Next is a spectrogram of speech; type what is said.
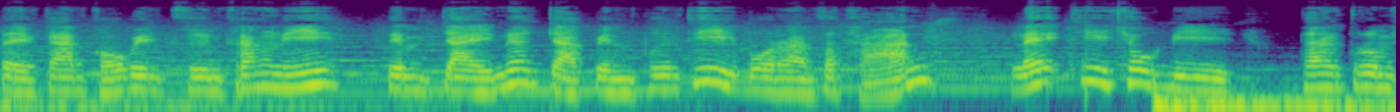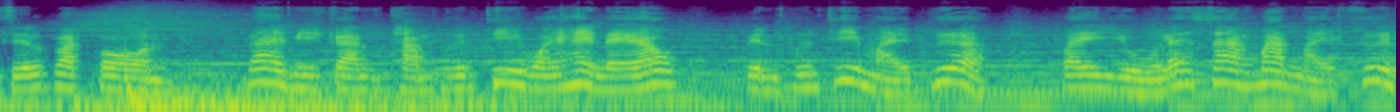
แต่การขอเวนคืนครั้งนี้ เต็มใจเนื่องจากเป็นพื้นที่โบราณสถาน และที่โชคดี ทางกรมศิลปากร ได้มีการทำพื้นที่ไว้ให้แล้ว เป็นพื้นที่ใหม่เพื่อไปอยู่และสร้างบ้านใหม่ขึ้น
